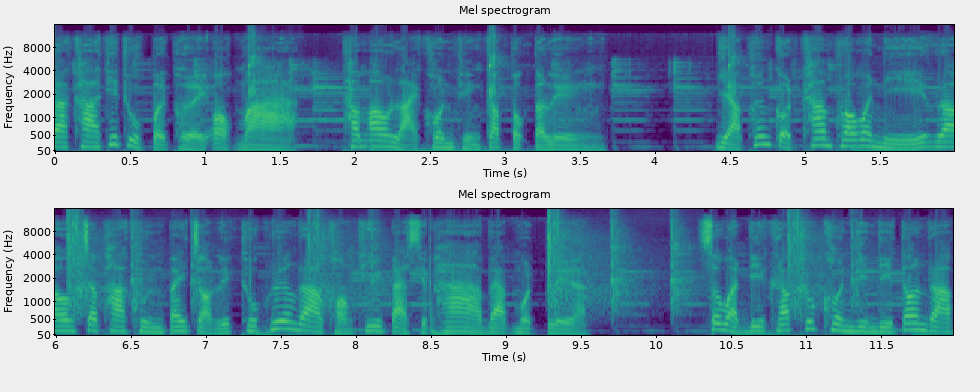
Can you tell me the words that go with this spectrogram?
ราคาที่ถูกเปิดเผยออกมา ทำเอาหลายคนถึงกับตกตะลึง อย่าเพิ่งกดข้ามเพราะวันนี้เราจะพาคุณไปจอดลึกทุกเรื่องราวของที่ 85 แบบหมดเปลือก สวัสดีครับทุกคนยินดีต้อนรับ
